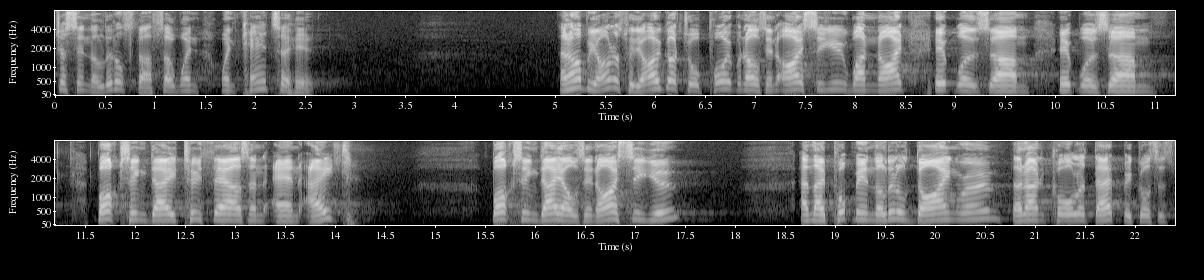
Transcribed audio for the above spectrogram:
just in the little stuff. So when when cancer hit, and I'll be honest with you, I got to a point when I was in ICU one night. It was um, it was um, Boxing Day 2008. Boxing Day, I was in ICU and they put me in the little dying room. They don't call it that because it's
